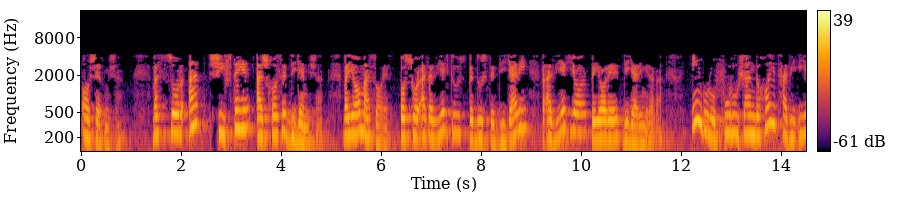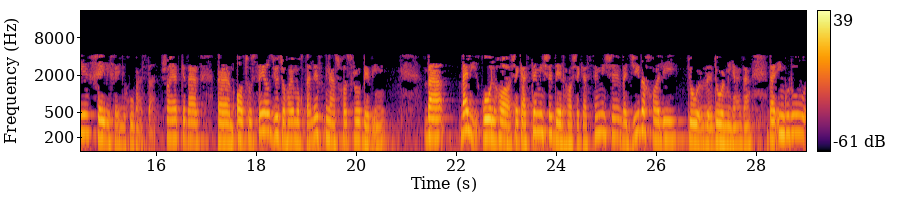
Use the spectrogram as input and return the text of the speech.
عاشق میشن. و سرعت شیفته اشخاص دیگه میشن و یا مسائل. با سرعت از یک دوست به دوست دیگری و از یک یار به یار دیگری می‌روند. این گروه فروشنده های طبیعی خیلی خیلی خوب هستند. شاید که در آتو سیلز یا جاهای مختلف این اشخاص رو ببینیم. و ولی قولها شکسته میشه دلها شکسته میشه و جیب خالی دور, دور میگردن. در این گروه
